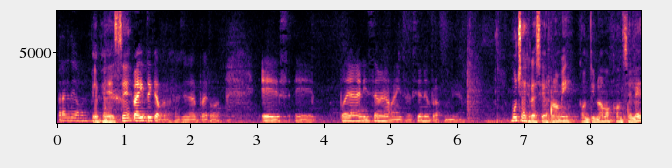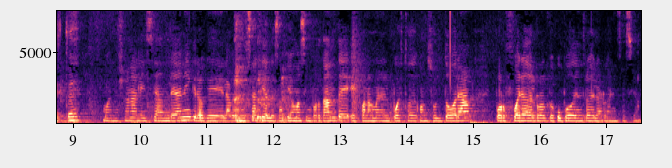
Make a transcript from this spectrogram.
práctica profesional, práctica profesional, perdón, es eh, poder analizar una organización en profundidad. Muchas gracias, Romy. Continuamos con Celeste. Bueno, yo analicé a Andreani, creo que el aprendizaje y el desafío más importante es ponerme en el puesto de consultora por fuera del rol que ocupo dentro de la organización.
